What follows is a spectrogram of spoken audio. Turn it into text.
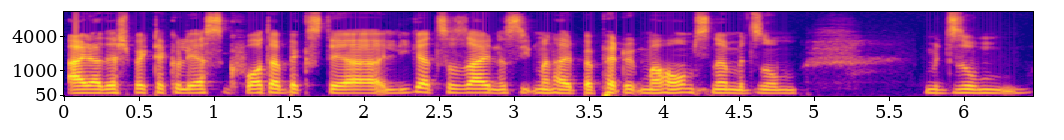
einer der spektakulärsten Quarterbacks der Liga zu sein. Das sieht man halt bei Patrick Mahomes, ne, mit so einem, mit so einem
